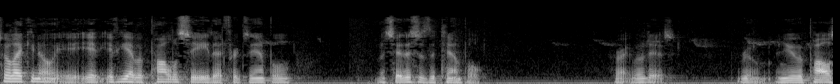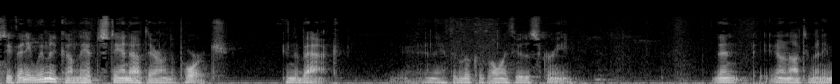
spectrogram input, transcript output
So, like, you know, if, if you have a policy that, for example, let's say this is the temple, right, well, it is, room, and you have a policy if any women come, they have to stand out there on the porch in the back, and they have to look way through the screen. Then, you know, not too many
